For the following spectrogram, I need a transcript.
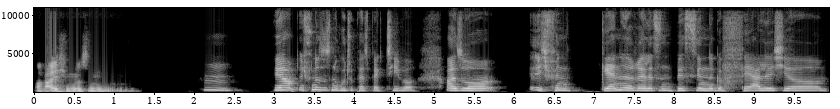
erreichen müssen. Hm. Ja, ich finde, das ist eine gute Perspektive. Also, ich finde generell ist ein bisschen eine gefährliche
